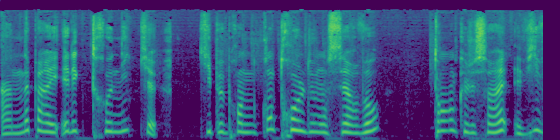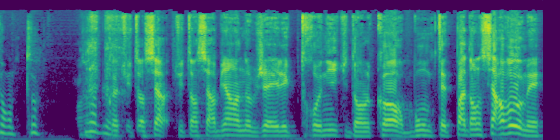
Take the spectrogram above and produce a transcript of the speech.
un appareil électronique qui peut prendre contrôle de mon cerveau tant que je serai vivante. Après, tu t'en sers, tu t'en sers bien un objet électronique dans le corps. Bon, peut-être pas dans le cerveau, mais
